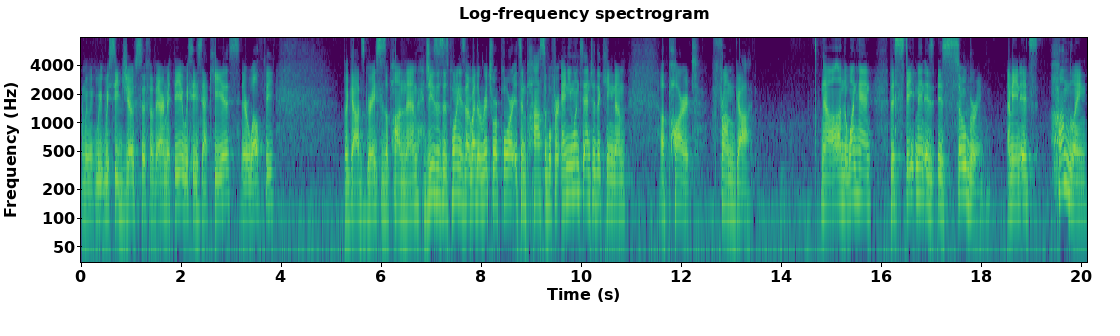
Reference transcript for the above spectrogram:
I mean, we, we see Joseph of Arimathea, we see Zacchaeus, they're wealthy but God's grace is upon them. Jesus' point is that whether rich or poor, it's impossible for anyone to enter the kingdom apart from God. Now, on the one hand, this statement is, is sobering. I mean, it's humbling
